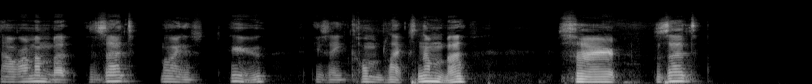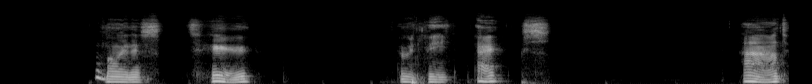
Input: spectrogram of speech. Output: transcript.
Now remember, z minus 2 is a complex number, so z minus 2 would be x add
